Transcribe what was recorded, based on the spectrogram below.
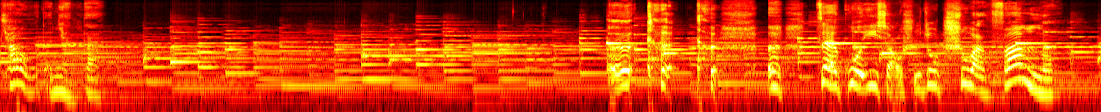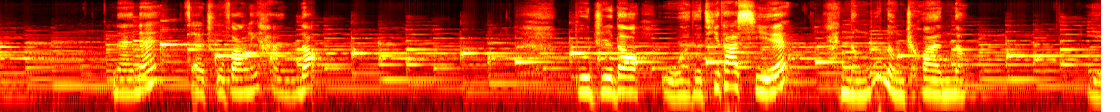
跳舞的年代。呃，呃，再过一小时就吃晚饭了。奶奶在厨房里喊道：“不知道我的踢踏鞋还能不能穿呢？”爷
